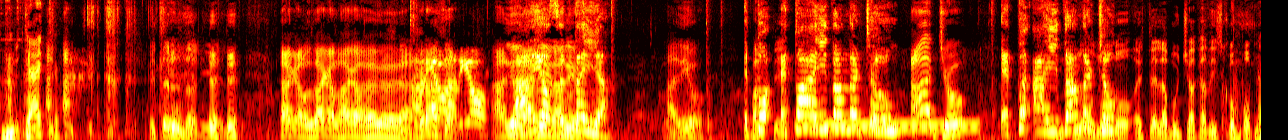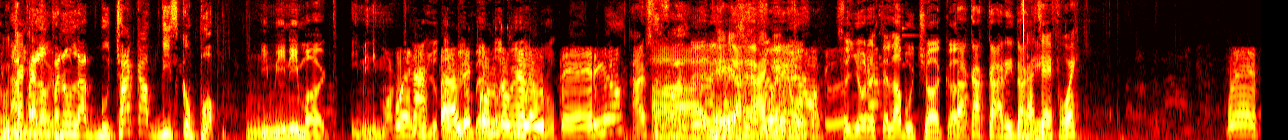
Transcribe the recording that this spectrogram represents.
Muchacho. Este no es Daniel. Sácalo, sácalo, sácalo. Gracias. adiós. Adiós, Adiós, Daniel, centella. Adiós. Esto, esto es agitando el show. Acho. Esto es agitando No, el no, show. no, este es la buchaca disco pop. La y buchaca- perdón, perdón, la buchaca disco pop. Y Minimart. Y Minimart. Yo también vendo aquí arroz. Ah, eso Ah, fue. ya se fue. ya. Señor, esta es la buchaca. Está Cascarita Ya aquí. se fue. Pues,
